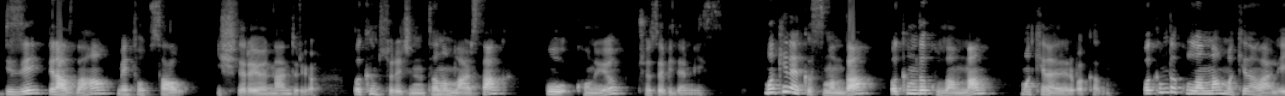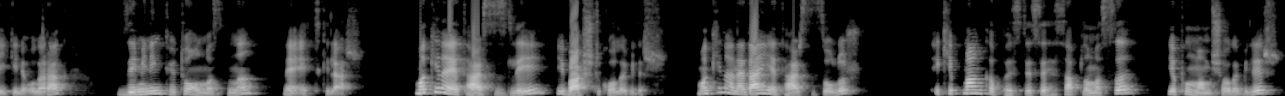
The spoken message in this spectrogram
bizi biraz daha metotsal işlere yönlendiriyor. Bakım sürecini tanımlarsak bu konuyu çözebilir miyiz? Makine kısmında bakımda kullanılan makinelere bakalım. Bakımda kullanılan makinelerle ilgili olarak zeminin kötü olmasını ne etkiler? Makine yetersizliği bir başlık olabilir. Makine neden yetersiz olur? Ekipman kapasitesi hesaplaması yapılmamış olabilir.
